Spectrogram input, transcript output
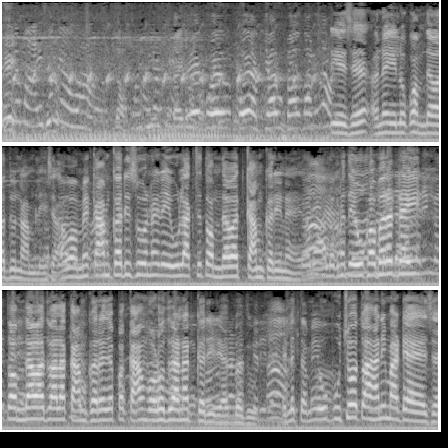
એ મારી સામે છે અને એ લોકો અમદાવાદનું નામ લે છે. હવે અમે કામ કરીશું અને એવું લાગશે તો અમદાવાદ કામ કરીને. આ લોકોને તો એવું ખબર જ નહીં તો અમદાવાદ વાળા કામ કરે છે પણ કામ વડોદરાના જ કરી રહ્યા છે બધું. એટલે તમે એવું પૂછો તો હાની માટે આવ્યા છે.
